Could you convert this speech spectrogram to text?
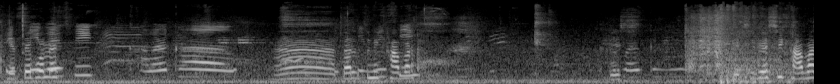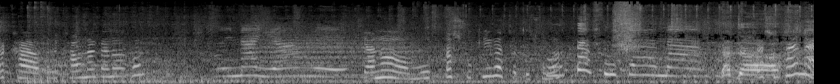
খেতে বলে খাবার খাও। হ্যাঁ তাহলে তুমি খাবার বেশ- বেশি বেশি খাবার খাও তাহলে খাও না কেন এখন? কেন? মুখটা শুকিয়ে গেছে তো শোনো শুকায় না।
